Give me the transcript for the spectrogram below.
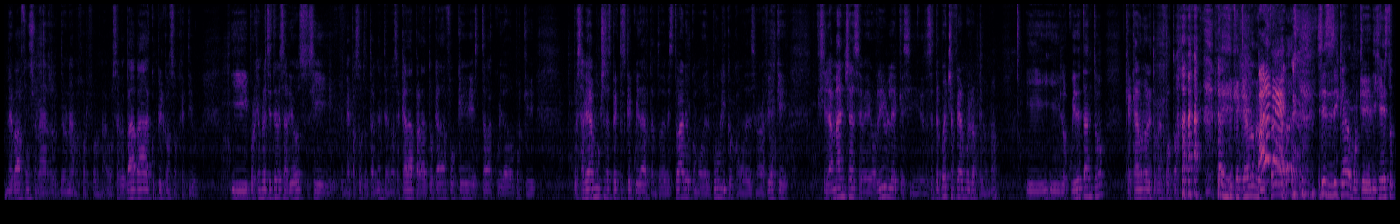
me va a funcionar de una mejor forma. O sea, va, va a cumplir con su objetivo. Y por ejemplo, el 7 veces a Dios, sí, me pasó totalmente, ¿no? O sea, cada aparato, cada foque estaba cuidado porque pues había muchos aspectos que cuidar, tanto del vestuario como del público, como de la escenografía, que, que si la mancha se ve horrible, que si o sea, se te puede chafear muy rápido, ¿no? Y, y lo cuidé tanto que a cada uno le tomé foto. que a cada uno me ¡Párate! gustaba. Sí, sí, sí, claro, porque dije esto,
